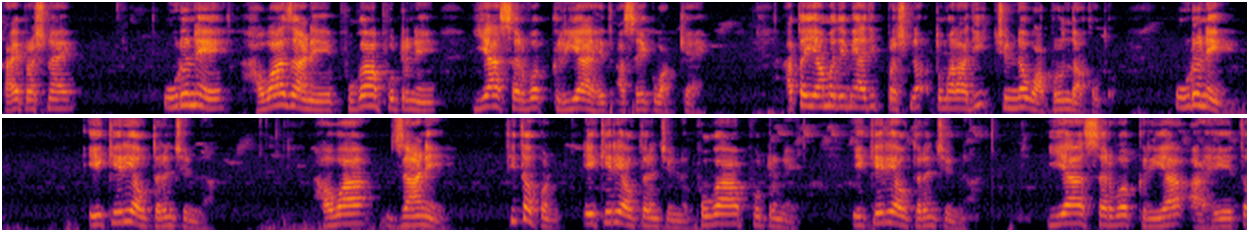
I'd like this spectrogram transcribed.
काय प्रश्न आहे? उडणे हवा जाणे फुगा फुटणे या सर्व क्रिया आहेत असं एक वाक्य आहे. आता यामध्ये मी आधी प्रश्न तुम्हाला आधी चिन्ह वापरून दाखवतो. उडणे एकेरी अवतरण चिन्ह. हवा जाणे तिथं पण एकेरी अवतरण चिन्ह फुगा फुटणे एकेरी अवतरण चिन्ह. या सर्व क्रिया आहेत.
